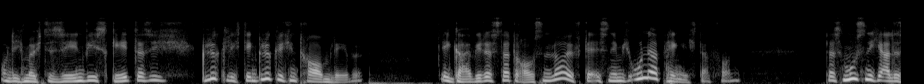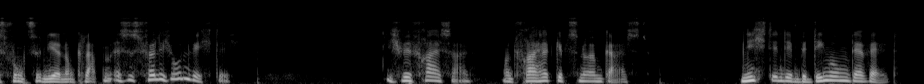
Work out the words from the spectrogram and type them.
Und ich möchte sehen, wie es geht, dass ich glücklich, den glücklichen Traum lebe. Egal wie das da draußen läuft. Der ist nämlich unabhängig davon. Das muss nicht alles funktionieren und klappen. Es ist völlig unwichtig. Ich will frei sein. Und Freiheit gibt es nur im Geist. Nicht in den Bedingungen der Welt.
